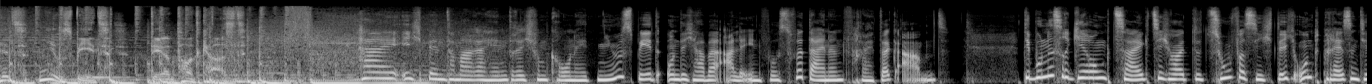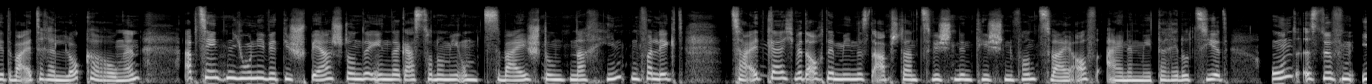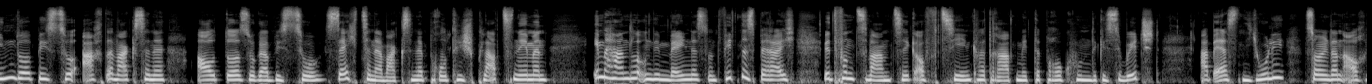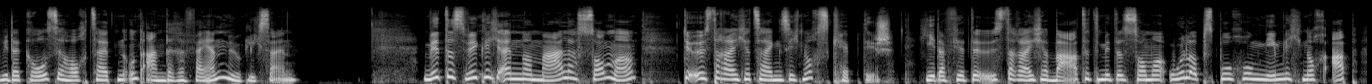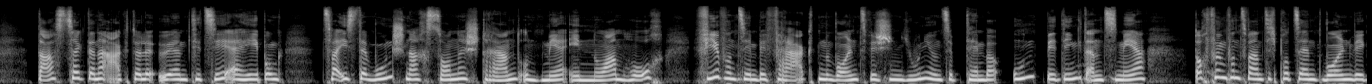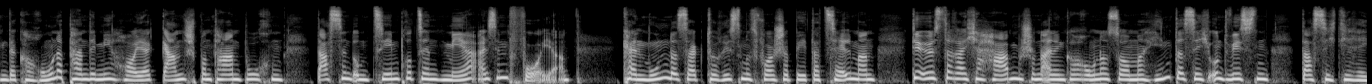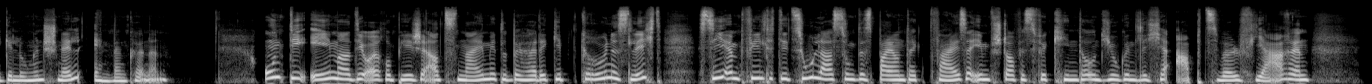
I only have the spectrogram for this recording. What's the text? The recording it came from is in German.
Hit Newsbeat, der Podcast. Hi, ich bin Tamara Hendrich vom Krone Hit Newsbeat und ich habe alle Infos für deinen Freitagabend. Die Bundesregierung zeigt sich heute zuversichtlich und präsentiert weitere Lockerungen. Ab 10. Juni wird die Sperrstunde in der Gastronomie um zwei Stunden nach hinten verlegt. Zeitgleich wird auch der Mindestabstand zwischen den Tischen von zwei auf einen Meter reduziert. Und es dürfen Indoor bis zu acht Erwachsene, Outdoor sogar bis zu 16 Erwachsene pro Tisch Platz nehmen. Im Handel und im Wellness- und Fitnessbereich wird von 20 auf 10 Quadratmeter pro Kunde geswitcht. Ab 1. Juli sollen dann auch wieder große Hochzeiten und andere Feiern möglich sein. Wird das wirklich ein normaler Sommer? Die Österreicher zeigen sich noch skeptisch. Jeder vierte Österreicher wartet mit der Sommerurlaubsbuchung nämlich noch ab. Das zeigt eine aktuelle ÖMTC-Erhebung. Zwar ist der Wunsch nach Sonne, Strand und Meer enorm hoch. Vier von zehn Befragten wollen zwischen Juni und September unbedingt ans Meer. Doch 25 Prozent wollen wegen der Corona-Pandemie heuer ganz spontan buchen. Das sind um 10 Prozent mehr als im Vorjahr. Kein Wunder, sagt Tourismusforscher Peter Zellmann. Die Österreicher haben schon einen Corona-Sommer hinter sich und wissen, dass sich die Regelungen schnell ändern können. Und die EMA, die Europäische Arzneimittelbehörde, gibt grünes Licht. Sie empfiehlt die Zulassung des BioNTech-Pfizer-Impfstoffes für Kinder und Jugendliche ab zwölf Jahren.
